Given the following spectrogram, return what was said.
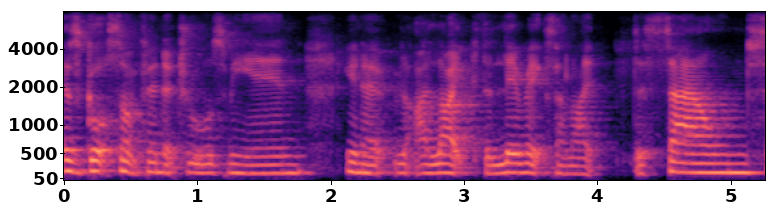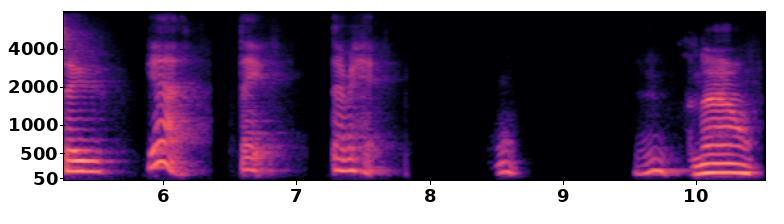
has got something that draws me in. You know, I like the lyrics, I like the sound. So yeah, they they're a hit. Mm, And now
